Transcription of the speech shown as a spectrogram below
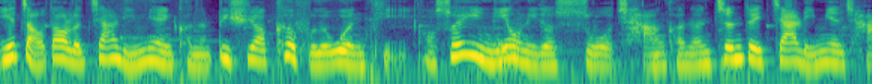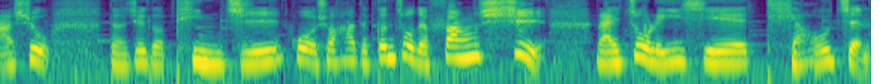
也找到了家里面可能必须要克服的问题哦，所以你用你的所长，可能针对家里面茶树的这个品质，或者说它的耕作的方式，来做了一些调整。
